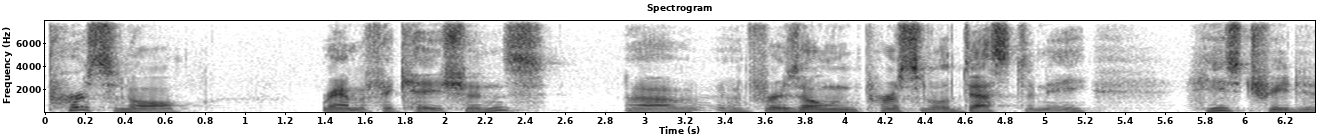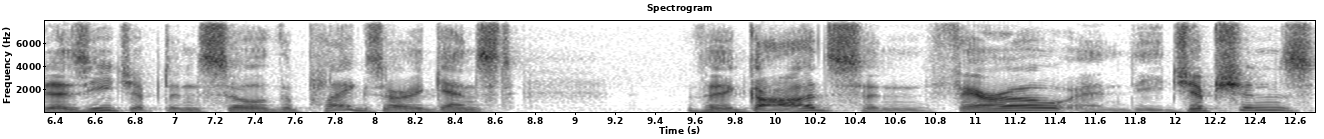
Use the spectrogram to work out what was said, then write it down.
personal ramifications uh, for his own personal destiny. He's treated as Egypt. And so the plagues are against the gods and Pharaoh and the Egyptians,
